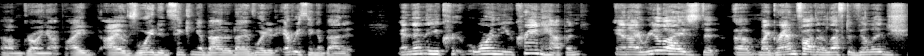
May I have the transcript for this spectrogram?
um, growing up. I I avoided thinking about it. I avoided everything about it. And then the war in the Ukraine happened, and I realized that uh, my grandfather left a village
